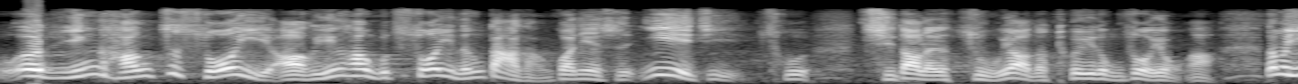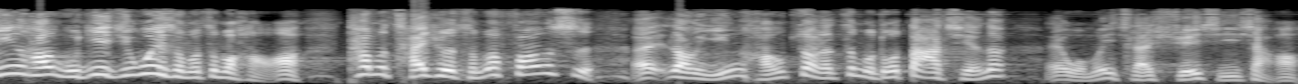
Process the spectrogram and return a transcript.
呃，银行之所以啊，银行股之所以能大涨，关键是业绩出起到了一个主要的推动作用啊。那么银行股业绩为什么这么好啊？他们采取了什么方式，哎，让银行赚了这么多大钱呢？哎，我们一起来学习一下啊。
